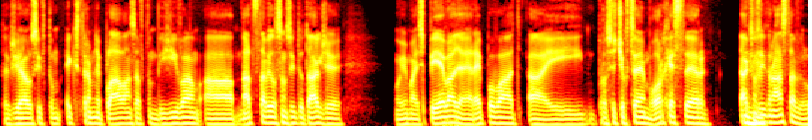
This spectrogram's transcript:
Takže ja si v tom extrémne plávam, sa v tom vyžívam a nadstavil som si to tak, že môžem aj spievať, aj repovať, aj proste čo chcem, orchester. Tak mm-hmm. som mhm. si to nastavil,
